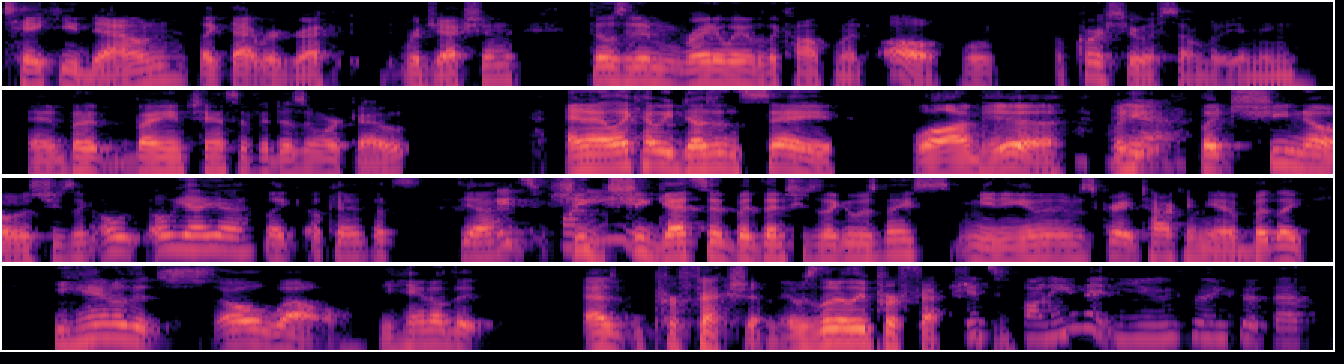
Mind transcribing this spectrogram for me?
take you down, like that regret rejection, fills it in right away with a compliment. Oh, well, of course you're with somebody. I mean, and but by any chance if it doesn't work out, and I like how he doesn't say. Well, I'm here, but he, but she knows. She's like, oh, oh yeah, yeah. Like, okay, that's yeah. It's she funny- she she gets it, but then she's like, it was nice meeting you, and it was great talking to you. But like, he handled it so well. He handled it as perfection. It was literally perfection. It's funny that you think that that's,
